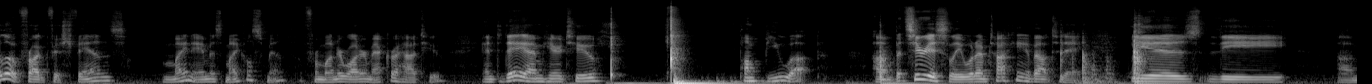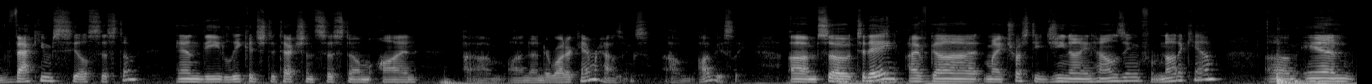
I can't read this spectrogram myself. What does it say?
Hello, Frogfish fans. My name is Michael Smith from Underwater Macro How To, and today I'm here to pump you up. Um, but seriously, what I'm talking about today is the um, vacuum seal system and the leakage detection system on um, on underwater camera housings, um, obviously. Um, so today I've got my trusty G9 housing from Nauticam um, and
